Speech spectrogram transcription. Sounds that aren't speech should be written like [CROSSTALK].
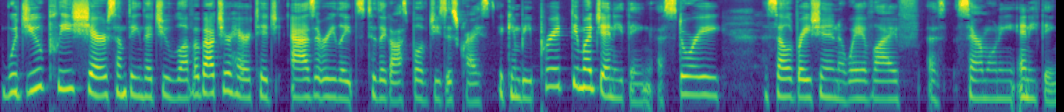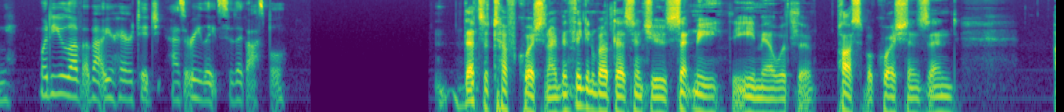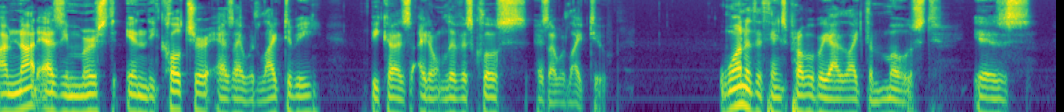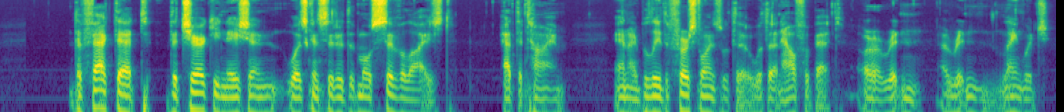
would you please share something that you love about your heritage as it relates to the gospel of Jesus Christ? It can be pretty much anything a story, a celebration, a way of life, a ceremony, anything. What do you love about your heritage as it relates to the gospel? That's a tough question. I've been thinking about that since you sent me the email with the possible questions. And I'm not as immersed in the culture as I would like to be because I don't live as close as I would like to. One of the things probably I like the most is the fact that the Cherokee Nation was considered the most civilized at the time, and I believe the first ones with a, with an alphabet or a written a written language.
